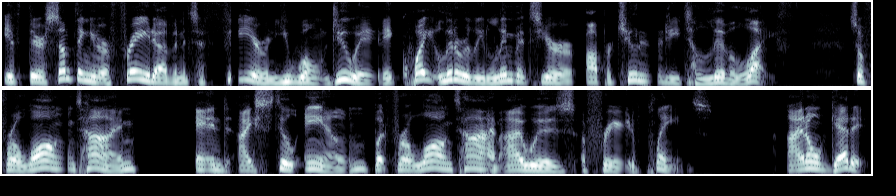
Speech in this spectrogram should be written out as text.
if there's something you're afraid of and it's a fear and you won't do it, it quite literally limits your opportunity to live a life. So for a long time, and I still am, but for a long time, I was afraid of planes. I don't get it.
